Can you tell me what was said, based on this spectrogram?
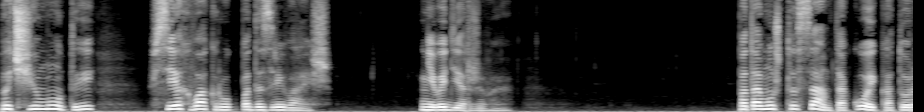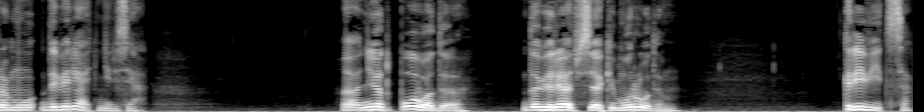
«Почему ты всех вокруг подозреваешь?» Не выдерживаю потому что сам такой, которому доверять нельзя. А нет повода доверять всяким уродам. Кривится.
